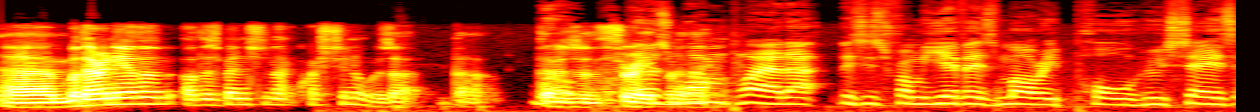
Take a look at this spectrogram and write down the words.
Um, were there any other others mentioned that question, or was that, that those well, are the three? There's one they? player that this is from Yves Mari Paul who says,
